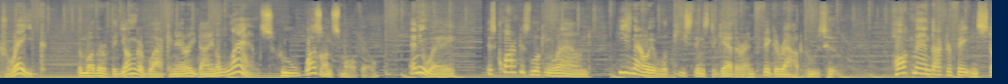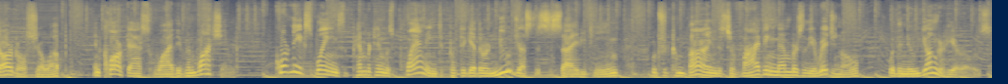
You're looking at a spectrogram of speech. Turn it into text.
Drake, the mother of the younger Black Canary, Dinah Lance, who was on Smallville. Anyway, as Clark is looking around, he's now able to piece things together and figure out who's who. Hawkman, Dr. Fate, and Stargirl show up, and Clark asks why they've been watching. Courtney explains that Pemberton was planning to put together a new Justice Society team which would combine the surviving members of the original with the new younger heroes.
